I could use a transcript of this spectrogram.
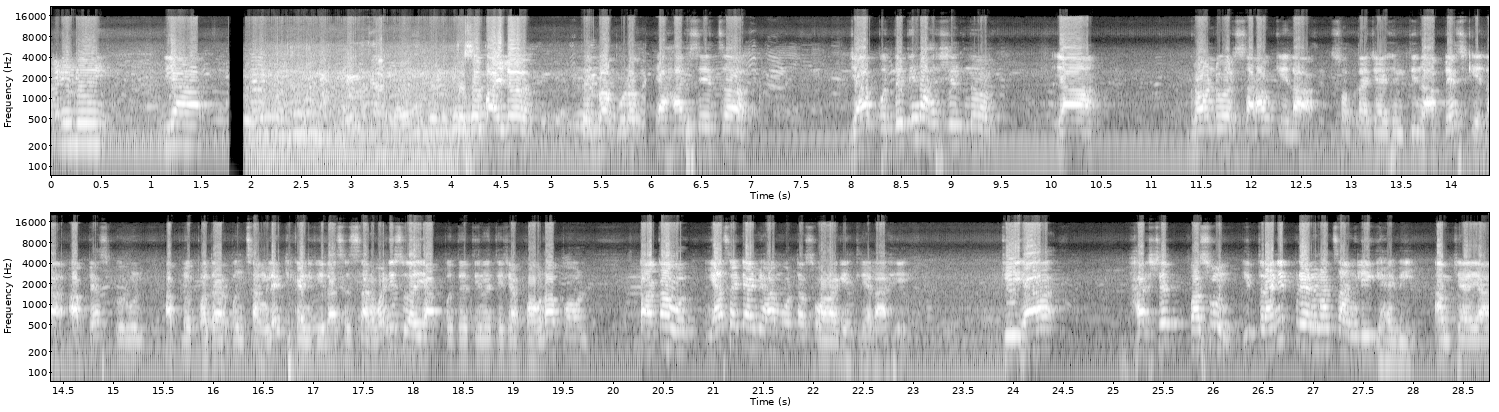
आणि मी या तसं पाहिलं तर बापुढं त्या हर्षेचं ज्या पद्धतीनं हर्षेतनं या ग्राउंडवर सराव केला स्वतःच्या हिमतीनं अभ्यास केला अभ्यास करून आपलं पदार्पण चांगल्या ठिकाणी केलं असं सर्वांनी सुद्धा या पद्धतीनं त्याच्या पावला पाऊल टाकावं यासाठी आम्ही हा मोठा सोहळा घेतलेला आहे. की ह्या हर्षदपासून इतरांनी प्रेरणा चांगली घ्यावी. आमच्या या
